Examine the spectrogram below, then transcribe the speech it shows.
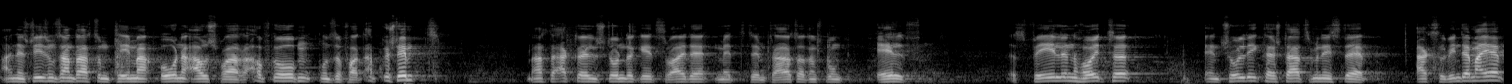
ein Entschließungsantrag zum Thema ohne Aussprache aufgehoben und sofort abgestimmt. Nach der Aktuellen Stunde geht es weiter mit dem Tagesordnungspunkt 11. Es fehlen heute entschuldigt Herr Staatsminister Axel Wintermeyer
